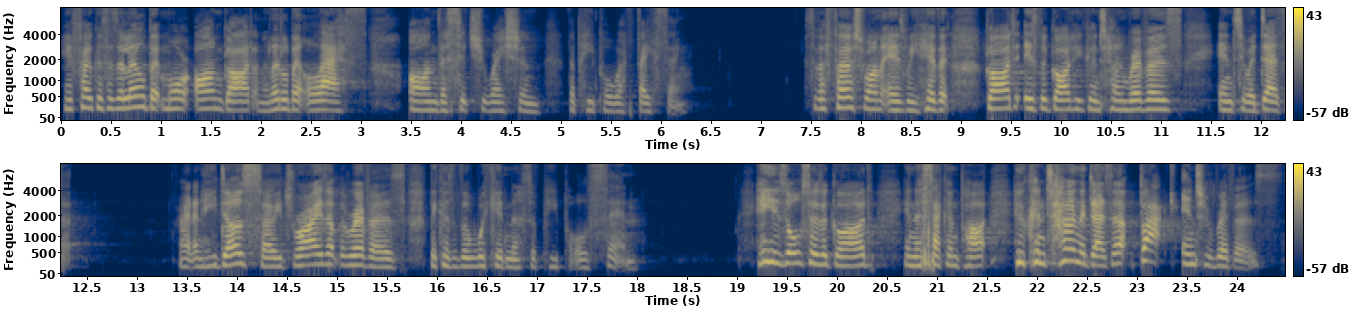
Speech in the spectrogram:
He focuses a little bit more on God and a little bit less on the situation the people were facing. So the first one is we hear that God is the God who can turn rivers into a desert. Right? And he does so. He dries up the rivers because of the wickedness of people's sin. He is also the God in the second part who can turn the desert back into rivers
